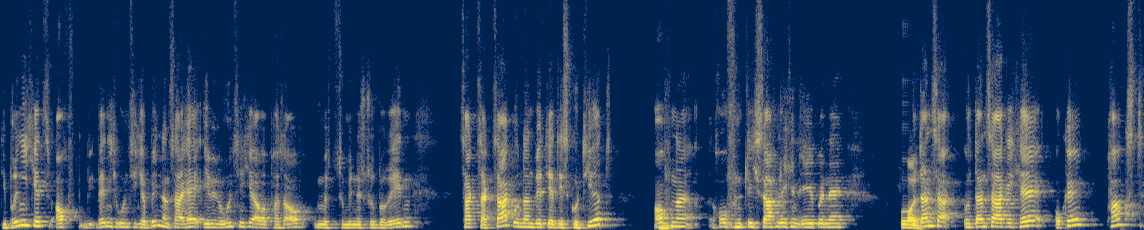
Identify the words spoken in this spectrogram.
die bringe ich jetzt auch, wenn ich unsicher bin, dann sage ich, hey, ich bin mir unsicher, aber pass auf, ich möchte zumindest drüber reden. Zack, zack, zack, und dann wird ja diskutiert auf mhm. einer hoffentlich sachlichen Ebene. Und dann, und dann sage ich, hey, okay, passt,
